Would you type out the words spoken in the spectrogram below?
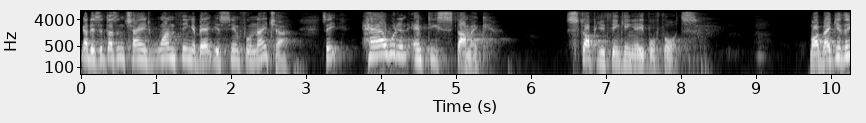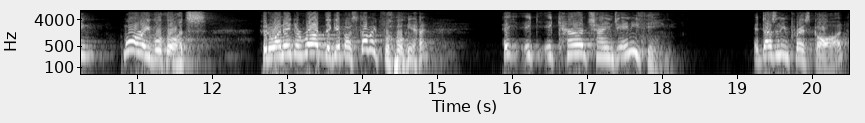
that is, it doesn't change one thing about your sinful nature. See, how would an empty stomach stop you thinking evil thoughts? Might make you think more evil thoughts. Who do I need to rob to get my stomach full? You know? It, it, it can't change anything. It doesn't impress God.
